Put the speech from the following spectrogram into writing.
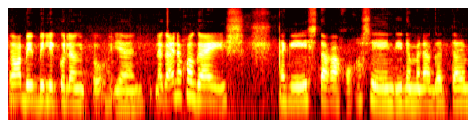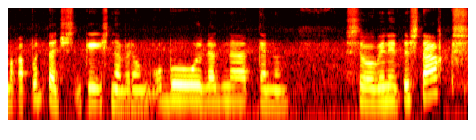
So, bibili ko lang to. Yan. Nag-ano ko guys, nag stack ako kasi hindi naman agad tayo makapunta just in case na merong ubo, lagnat, ganun. So, we need to stocks.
